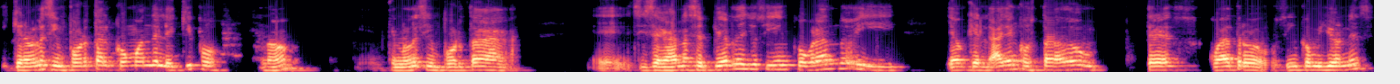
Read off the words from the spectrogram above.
y que no les importa el cómo anda el equipo, ¿no? que no les importa eh, si se gana, se pierde, ellos siguen cobrando y, aunque hayan costado 3, 4, 5 millones,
